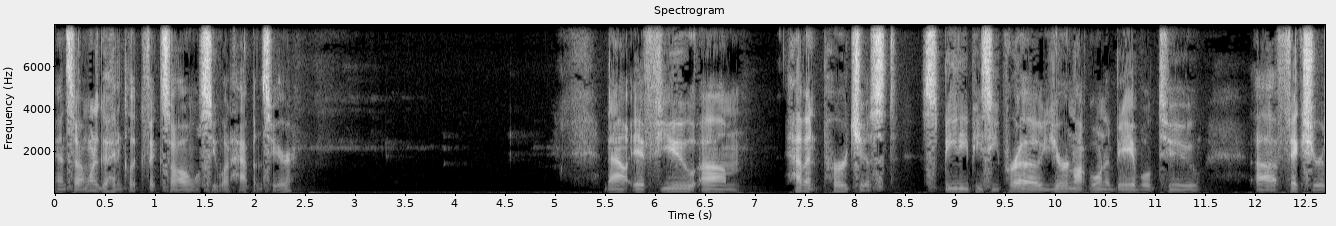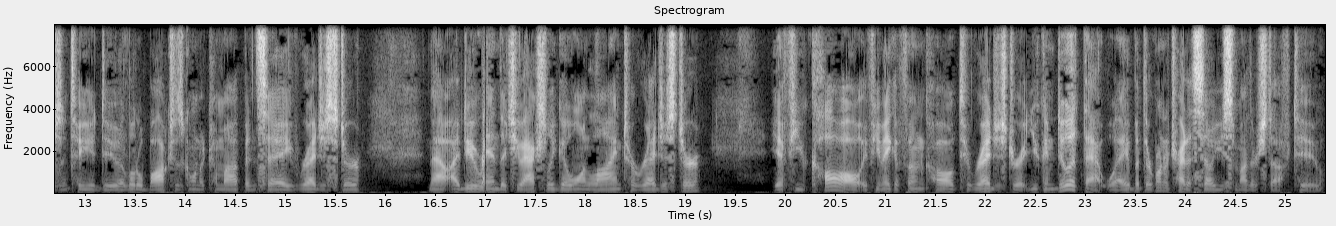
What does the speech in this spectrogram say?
And so I'm going to go ahead and click Fix All, and we'll see what happens here. Now, if you um, haven't purchased Speedy PC Pro, you're not going to be able to uh, fix yours until you do. A little box is going to come up and say register. Now, I do recommend that you actually go online to register. If you call, if you make a phone call to register it, you can do it that way, but they're going to try to sell you some other stuff too.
